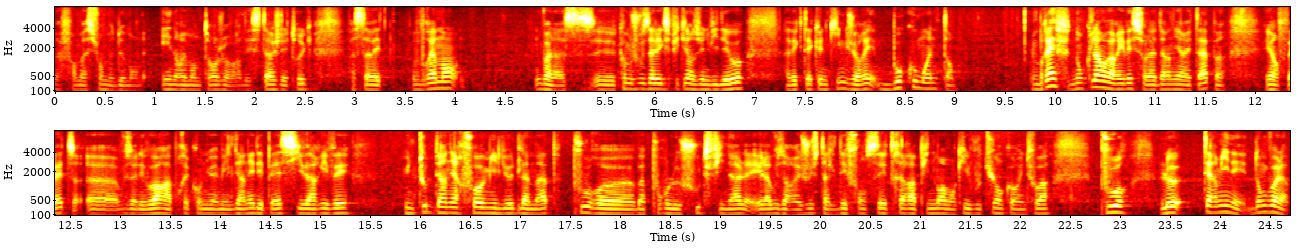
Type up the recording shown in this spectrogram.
ma formation me demande énormément de temps, je vais avoir des stages, des trucs, enfin, ça va être vraiment voilà, comme je vous avais expliqué dans une vidéo, avec Taken King, j'aurai beaucoup moins de temps. Bref, donc là on va arriver sur la dernière étape, et en fait, euh, vous allez voir, après qu'on lui a mis le dernier DPS, il va arriver une toute dernière fois au milieu de la map euh, bah, pour le shoot final, et là vous aurez juste à le défoncer très rapidement avant qu'il vous tue encore une fois, pour le terminer. Donc voilà,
